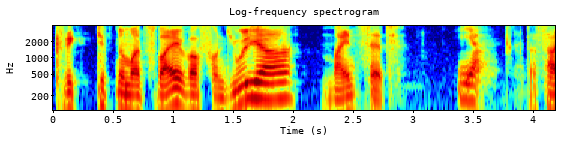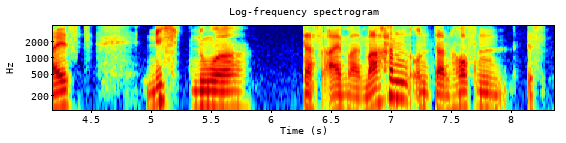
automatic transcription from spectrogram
Quick-Tipp Nummer zwei war von Julia, Mindset. Ja. Das heißt, nicht nur das einmal machen und dann hoffen, es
